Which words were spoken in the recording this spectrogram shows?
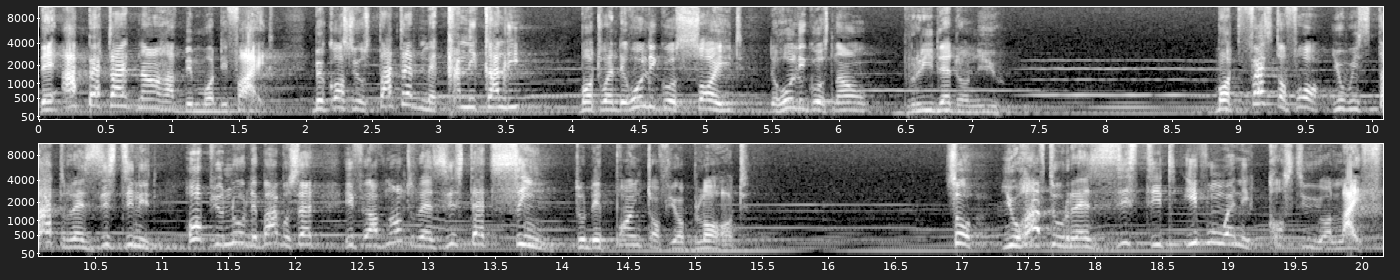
The appetite now has been modified because you started mechanically, but when the Holy Ghost saw it, the Holy Ghost now breathed on you. But first of all, you will start resisting it. Hope you know the Bible said, if you have not resisted sin to the point of your blood. So you have to resist it even when it costs you your life.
